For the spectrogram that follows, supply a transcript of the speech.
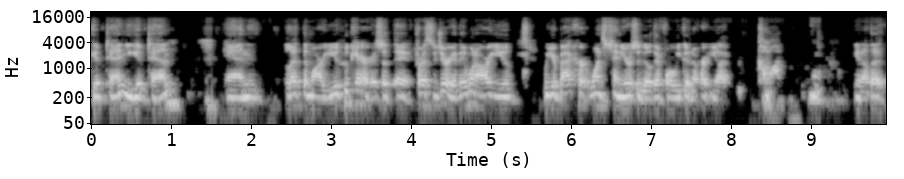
give ten, you give ten, and let them argue. Who cares? So, trust the jury. They want to argue, well, your back hurt once 10 years ago, therefore we couldn't have hurt you. Like, come on. You know, that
